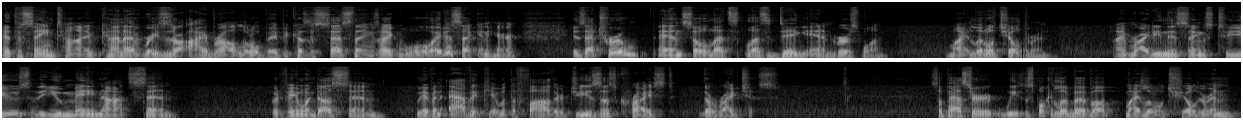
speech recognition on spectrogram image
At the same time, kind of raises our eyebrow a little bit because it says things like, "Wait a second here, is that true?" And so let's let's dig in. Verse one, "My little children, I'm writing these things to you so that you may not sin." But if anyone does sin, we have an advocate with the Father, Jesus Christ, the righteous. So, Pastor, we spoke a little bit about my little children.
